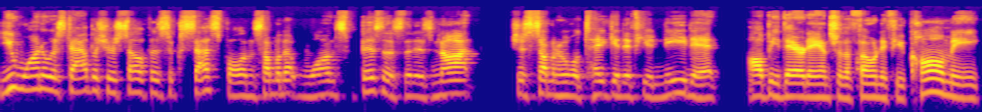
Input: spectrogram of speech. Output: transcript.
you want to establish yourself as successful and someone that wants business that is not just someone who will take it if you need it. I'll be there to answer the phone if you call me.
